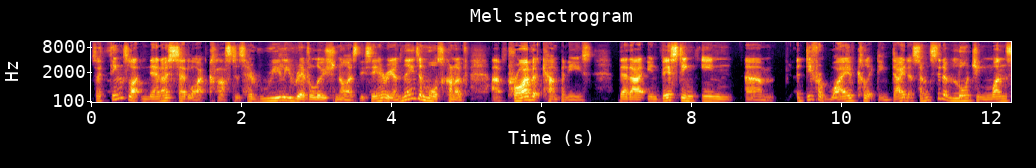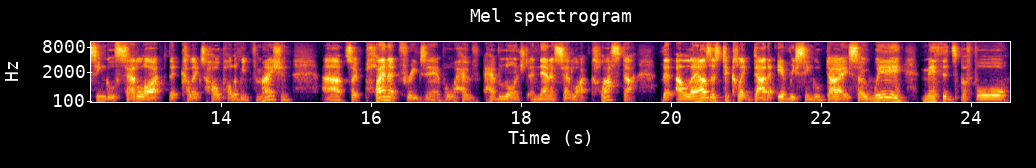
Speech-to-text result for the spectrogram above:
So things like nanosatellite clusters have really revolutionized this area. And these are more kind of uh, private companies that are investing in um, a different way of collecting data. So instead of launching one single satellite that collects a whole pile of information, uh, so Planet, for example, have, have launched a nanosatellite cluster that allows us to collect data every single day. So where methods before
